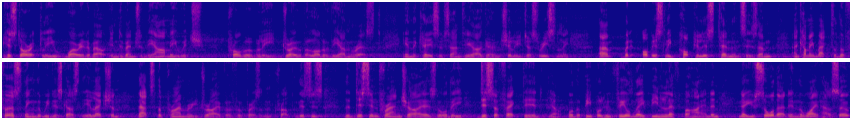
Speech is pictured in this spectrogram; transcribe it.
historically worried about intervention of the army, which probably drove a lot of the unrest in the case of Santiago and Chile just recently. Um, but obviously populist tendencies. And, and coming back to the first thing that we discussed, the election, that's the primary driver for President Trump. This is the disenfranchised or the disaffected yeah. or the people who feel they've been left behind. And you, know, you saw that in the White House. So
